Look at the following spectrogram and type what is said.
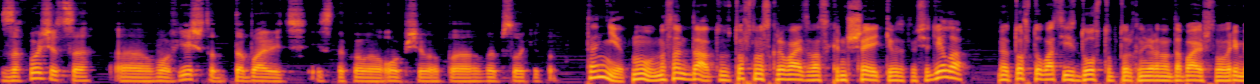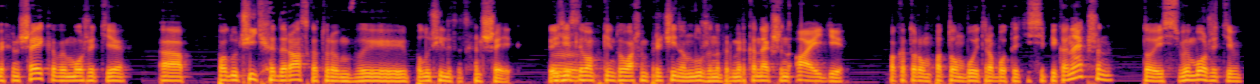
захочется. Э, Вов, есть что добавить из такого общего по веб-сокету? Да нет, ну, на самом деле, да, то, что скрывает из вас хендшейки, вот это все дело – Э, то, что у вас есть доступ, только, наверное, добавить, что во время хендшейка вы можете а, получить хедера, с которым вы получили этот хендшейк. То есть, mm-hmm. если вам по каким-то вашим причинам нужен, например, connection ID, по которому потом будет работать TCP connection, то есть вы можете,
